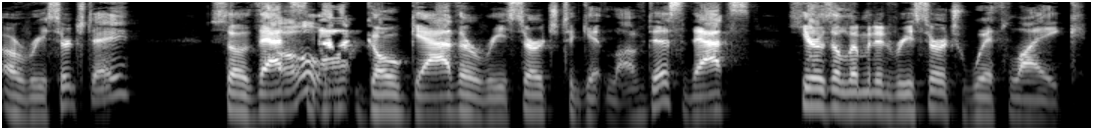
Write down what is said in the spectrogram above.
a research day. So that's Oh. not go gather research to get Luvdisc. That's here's a limited research with like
